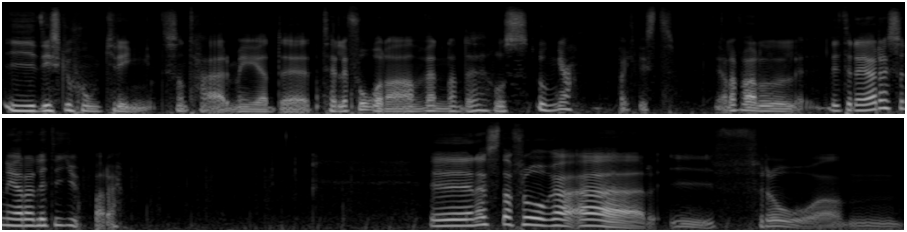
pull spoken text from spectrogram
i diskussion kring sånt här med telefonanvändande telefon och användande hos unga faktiskt. I alla fall lite där jag resonerar lite djupare. Eh, nästa fråga är ifrån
